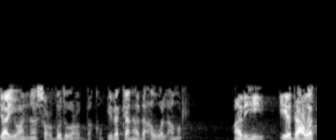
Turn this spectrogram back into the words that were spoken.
يا أيها الناس اعبدوا ربكم. إذا كان هذا أول أمر. هذه هي دعوة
